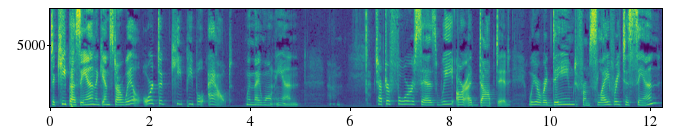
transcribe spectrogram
to keep us in against our will or to keep people out when they want in. Chapter 4 says, We are adopted. We are redeemed from slavery to sin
